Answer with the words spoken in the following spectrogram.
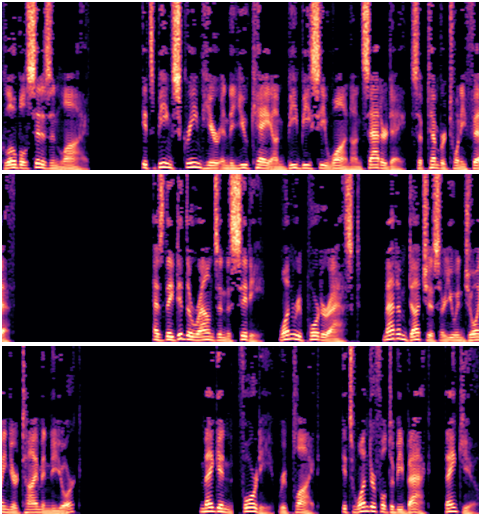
Global Citizen Live. It's being screened here in the UK on BBC One on Saturday, September 25. As they did the rounds in the city, one reporter asked, Madam Duchess are you enjoying your time in New York? Meghan, 40, replied, It's wonderful to be back, thank you.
